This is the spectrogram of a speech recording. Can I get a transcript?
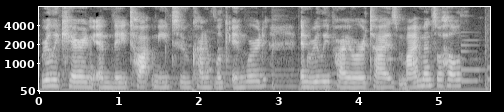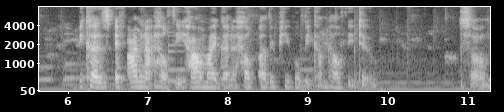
really caring, and they taught me to kind of look inward and really prioritize my mental health because if I'm not healthy, how am I going to help other people become healthy too? So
